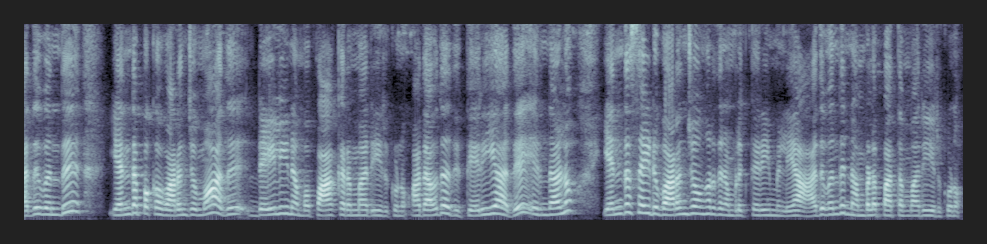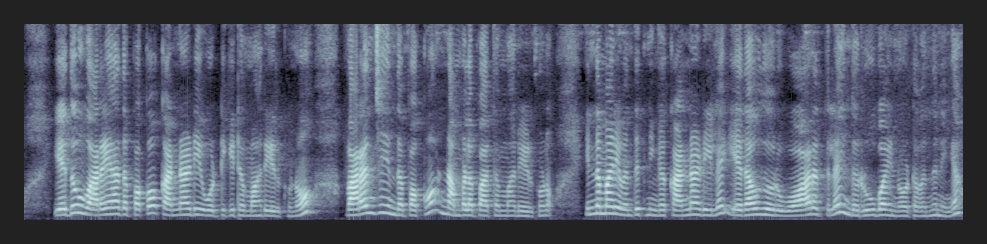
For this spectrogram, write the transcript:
அது வந்து எந்த பக்கம் வரைஞ்சோமோ அது டெய்லி நம்ம பார்க்குற மாதிரி இருக்கணும். அதாவது அது தெரியாது. இருந்தாலும் எந்த சைடு வரைஞ்சோங்கிறது நம்மளுக்கு தெரியும் இல்லையா அது வந்து நம்மளை பார்த்த மாதிரி இருக்கணும். எதுவும் வரையாத பக்கம் கண்ணாடியை ஒட்டிக்கிட்ட மாதிரி இருக்கணும். வரைஞ்சி இந்த பக்கம் நம்மளை பார்த்த மாதிரி இருக்கணும். இந்த மாதிரி வந்துட்டு நீங்கள் கண்ணாடியில் ஏதாவது ஒரு வாரத்தில் இந்த ரூபாய் நோட்டை வந்து நீங்கள்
